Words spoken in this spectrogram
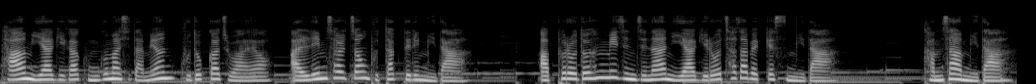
다음 이야기가 궁금하시다면 구독과 좋아요, 알림 설정 부탁드립니다. 앞으로도 흥미진진한 이야기로 찾아뵙겠습니다. 감사합니다.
